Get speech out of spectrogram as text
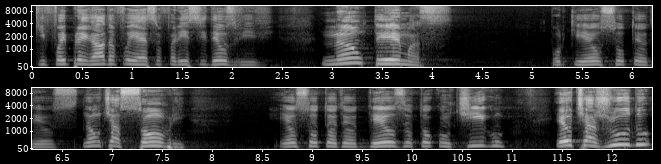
que foi pregada foi essa. Eu falei: Esse Deus vive. Não temas, porque eu sou teu Deus. Não te assombre, eu sou teu, teu Deus, eu estou contigo. Eu te ajudo,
